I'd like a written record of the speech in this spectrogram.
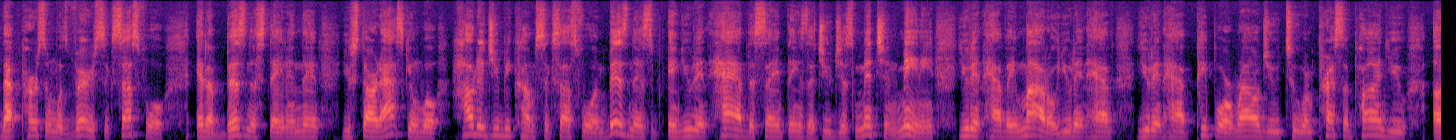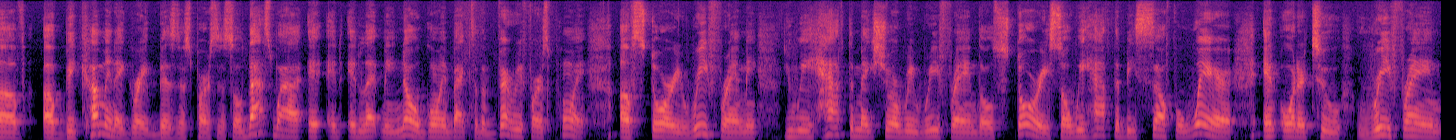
that person was very successful in a business state. And then you start asking well how did you become successful in business? And you didn't have the same things that you just mentioned meaning you didn't have a model. You didn't have you didn't have people around you to impress upon you of of becoming a great business person. So that's why it, it, it let me know going back to the very first point of story reframing you, we have to make sure we reframe those stories. So we have to be self-aware in order to reframe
